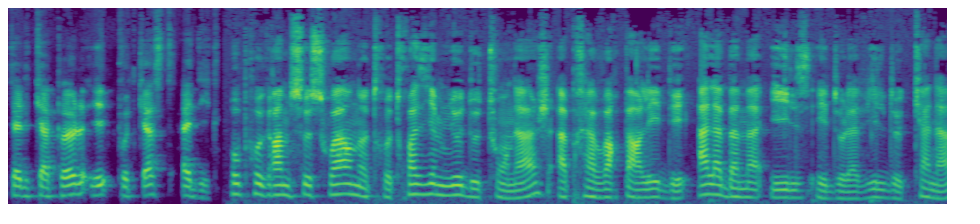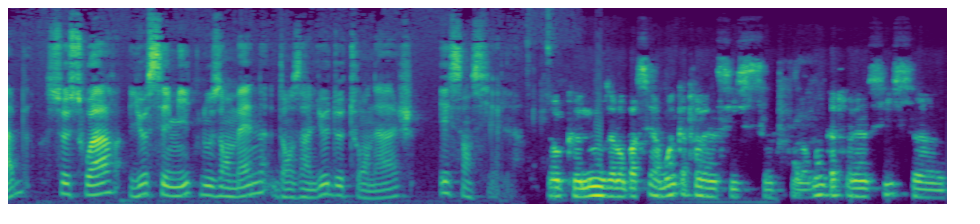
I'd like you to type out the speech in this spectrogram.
tels qu'Apple et Podcast Addict. Au programme ce soir, notre troisième lieu de tournage, après avoir parlé des Alabama Hills et de la ville de Kanab. Ce soir, Yosemite nous emmène dans un lieu de tournage essentiel. Donc euh, nous allons passer à moins 86. Alors moins 86, euh,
